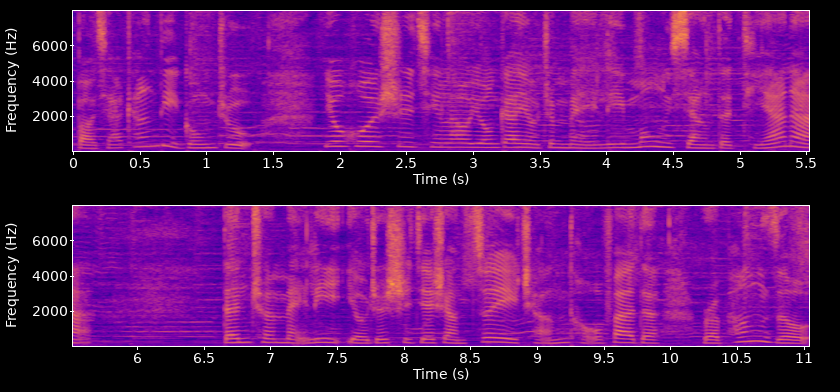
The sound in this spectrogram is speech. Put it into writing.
保加康帝公主，又或是勤劳勇敢、有着美丽梦想的 Tiana，单纯美丽、有着世界上最长头发的 Rapunzel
